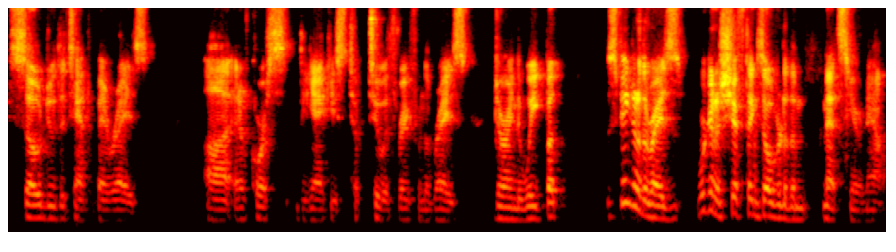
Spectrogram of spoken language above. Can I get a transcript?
so do the Tampa Bay Rays. Uh, and of course, the Yankees took two or three from the Rays during the week. But speaking of the Rays, we're going to shift things over to the Mets here now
